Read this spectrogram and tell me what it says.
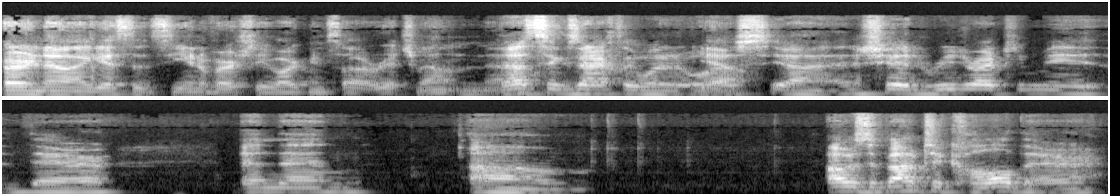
or no, I guess it's University of Arkansas at Rich Mountain. Now. That's exactly what it was. Yeah. And she had redirected me there. And then um, I was about to call there.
